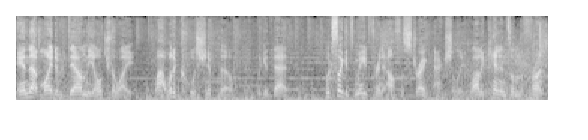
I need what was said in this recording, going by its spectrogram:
And that might have downed the ultralight. Wow, what a cool ship, though. Look at that. Looks like it's made for an Alpha Strike, actually. A lot of cannons on the front.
